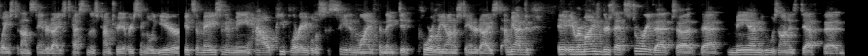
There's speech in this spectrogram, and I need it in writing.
wasted on standardized tests in this country every single year. It's amazing to me how people are able to succeed in life and they did poorly on a standardized. I mean, I just, it, it reminds me. There's that story that uh, that man who was on his deathbed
